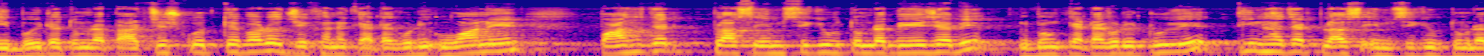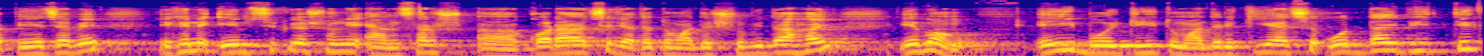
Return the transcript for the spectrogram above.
এই বইটা তোমরা পারচেস করতে পারো, যেখানে ক্যাটাগরি ওয়ানের পাঁচ হাজার প্লাস এমসিকিউ তোমরা পেয়ে যাবে এবং ক্যাটাগরি টু এ তিন হাজার প্লাস এমসিকিউ তোমরা পেয়ে যাবে। এখানে এমসিকিউ এর সঙ্গে অ্যান্সার করা আছে যাতে তোমাদের সুবিধা হয় এবং এই বইটি তোমাদের কি আছে? অধ্যায় ভিত্তিক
